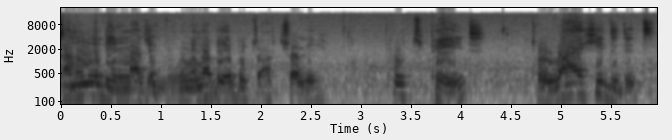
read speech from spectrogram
can only be imagined. We may not be able to actually put paid to why he did it.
